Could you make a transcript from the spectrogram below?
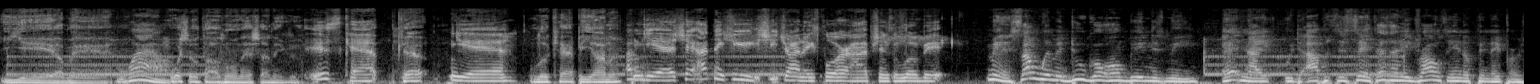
Yeah, man. Wow. What's your thoughts on that, Shyneka? It's Cap. Cap. Yeah. Little Capiana. Yeah, she, I think she she trying to explore her options a little bit. man, some women do go on business meeting at night with the opposite sex. That's how they draws end up in their purse.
